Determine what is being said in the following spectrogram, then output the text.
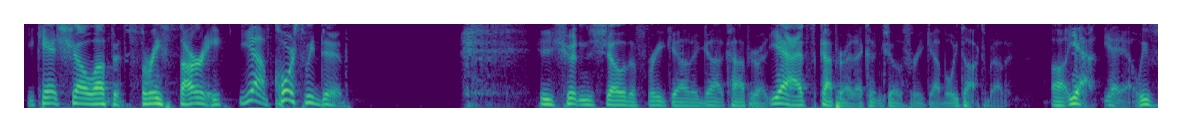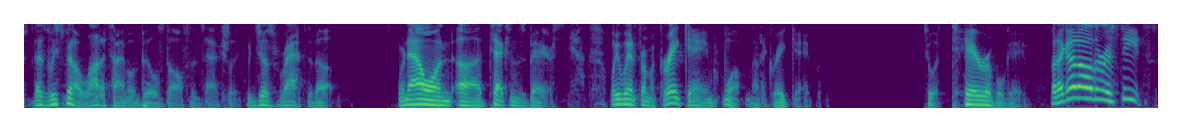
You can't show up at 3:30. Yeah, of course we did. he couldn't show the freak out. It got copyright. Yeah, it's copyright. I couldn't show the freak out, but we talked about it. Uh, yeah, yeah, yeah. We've that's we spent a lot of time on Bills Dolphins. Actually, we just wrapped it up. We're now on uh, Texans Bears. Yeah, we went from a great game, well, not a great game, to a terrible game. But I got all the receipts.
